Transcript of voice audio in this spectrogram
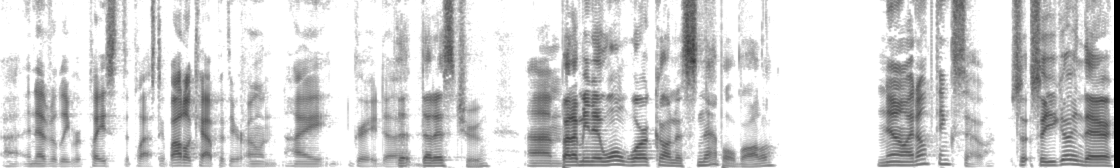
uh, inevitably replace the plastic bottle cap with your own high grade. Uh, that, that is true. um, But I mean, it won't work on a Snapple bottle. no, I don't think so. So, so you go in there,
